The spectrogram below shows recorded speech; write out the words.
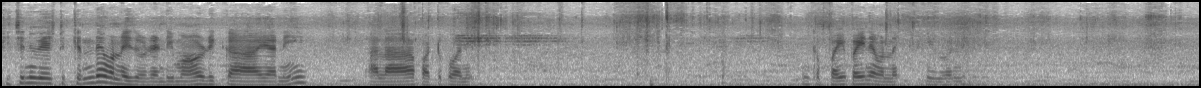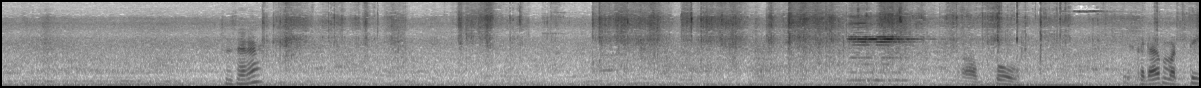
కిచెన్ వేస్ట్ కిందే ఉన్నాయి చూడండి మామిడికాయ అని అలా పట్టుకొని. ఇంకా పై పైనే ఉన్నాయి. ఇవ్వండి చూసారా? అబ్బో! ఇక్కడ మట్టి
